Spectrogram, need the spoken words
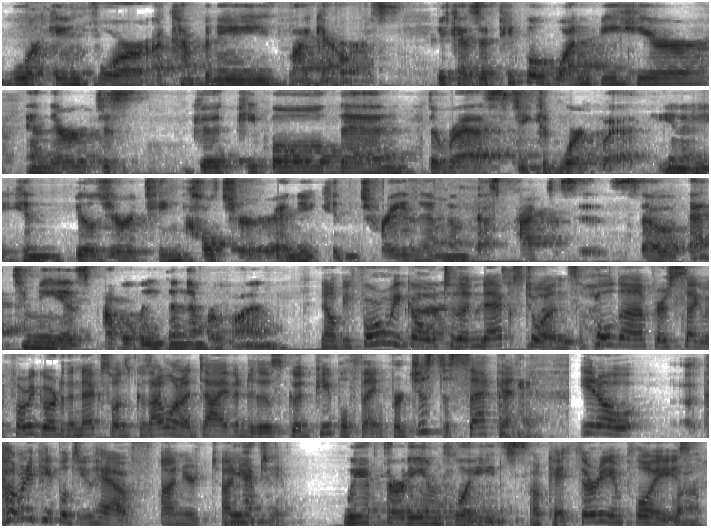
working for a company like ours because if people want to be here and they're just good people, then the rest you can work with. You know, you can build your team culture and you can train them on best practices. So that to me is probably the number one. Now, before we go uh, to the next ones, hold on for a second. Before we go to the next ones, because I want to dive into this good people thing for just a second. Okay. You know, how many people do you have on your on we your have, team? We have thirty employees. Okay, thirty employees. Wow.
